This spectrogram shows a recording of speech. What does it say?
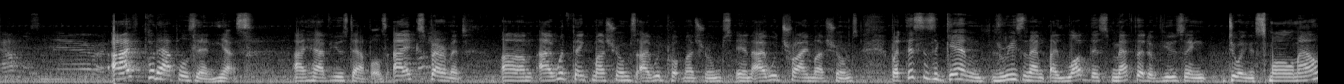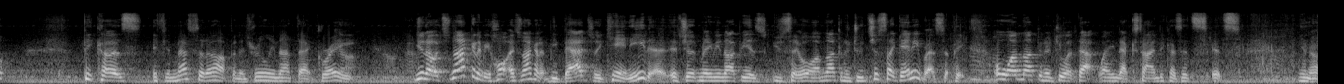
apples in there? I- I've put apples in, yes. I have used apples. I experiment. Um, I would think mushrooms, I would put mushrooms in, I would try mushrooms. But this is, again, the reason I'm, I love this method of using, doing a small amount. Because if you mess it up and it's really not that great, you know, it's not going to be it's not going to be bad, so you can't eat it. It should maybe not be as you say. Oh, I'm not going to do just like any recipe. Oh, I'm not going to do it that way next time because it's it's, you know,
